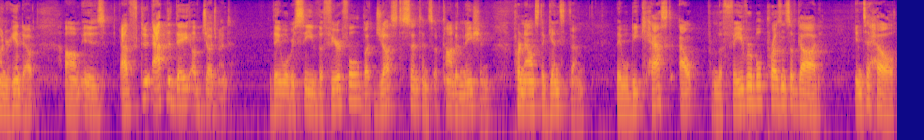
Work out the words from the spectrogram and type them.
on your handout um, is after, at the day of judgment, they will receive the fearful but just sentence of condemnation pronounced against them. They will be cast out from the favorable presence of God into hell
